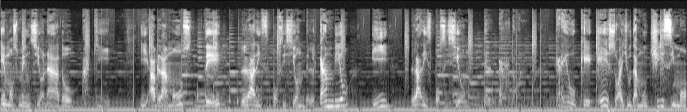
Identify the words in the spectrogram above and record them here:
hemos mencionado aquí. Y hablamos de la disposición del cambio y la disposición del perdón. Creo que eso ayuda muchísimo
